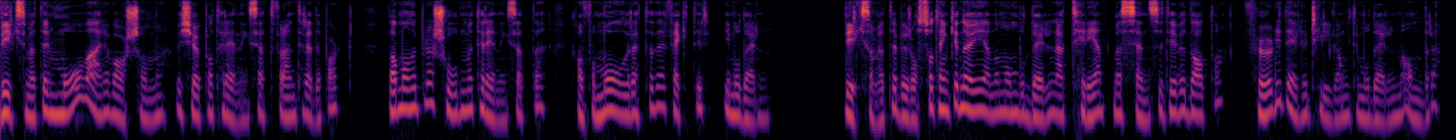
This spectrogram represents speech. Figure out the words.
Virksomheter må være varsomme ved kjøp av treningssett fra en tredjepart, da manipulasjon med treningssettet kan få målrettede effekter i modellen. Virksomheter bør også tenke nøye gjennom om modellen er trent med sensitive data før de deler tilgang til modellen med andre.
